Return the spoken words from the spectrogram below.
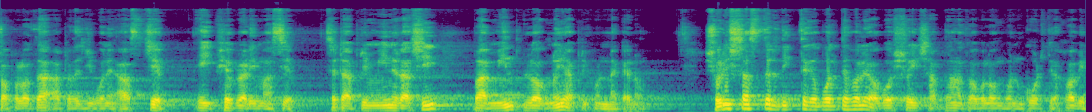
সফলতা আপনাদের জীবনে আসছে এই ফেব্রুয়ারি মাসে। সেটা আপনি মিন রাশি বা মিন লগ্নই আপনি হন না কেন। শরীর স্বাস্থ্যের দিক থেকে বলতে হলে অবশ্যই সাবধানতা অবলম্বন করতে হবে।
